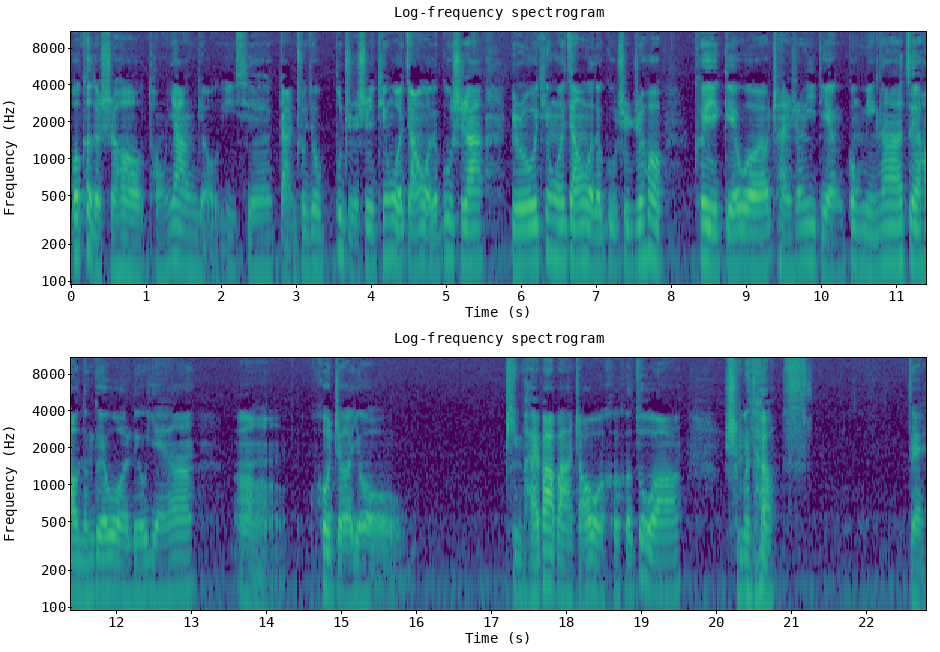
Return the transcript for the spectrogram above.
播客的时候，同样有一些感触，就不只是听我讲我的故事啊。比如听我讲我的故事之后，可以给我产生一点共鸣啊，最好能给我留言啊，嗯，或者有。品牌爸爸找我合合作啊，什么的，对，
